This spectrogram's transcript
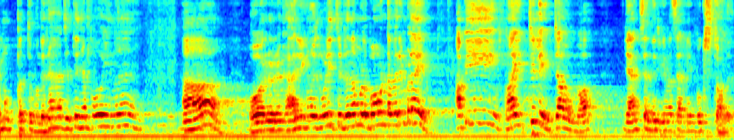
മുപ്പത്തി മൂന്ന് രാജ്യത്ത് ഞാൻ പോയിന്ന്. ആ ഓരോരോ കാര്യങ്ങൾ വിളിച്ചിട്ട് നമ്മൾ പോകേണ്ട വരുമ്പോഴേ അപ്പൊ ഈ ഫ്ലൈറ്റ് ലേറ്റ് ആവുമ്പോ ഞാൻ ചെന്നിരിക്കുന്ന സ്ഥലം ഈ ബുക്ക് സ്റ്റോൾ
